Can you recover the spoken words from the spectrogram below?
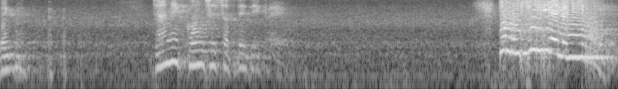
बैंक में? जाने कौन से सपने देख रहे हो। तुम उसी के नहीं हो।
